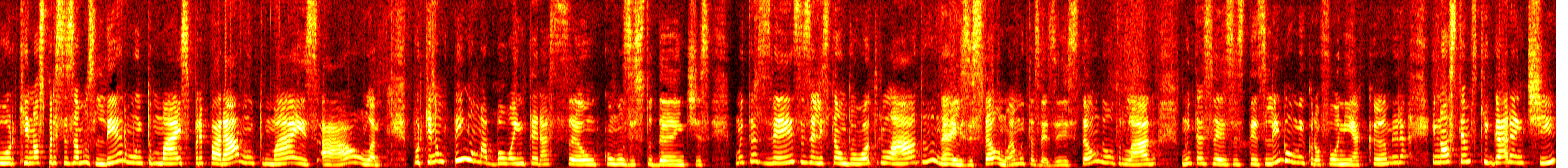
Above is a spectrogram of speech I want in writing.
porque nós precisamos ler muito mais, preparar muito mais a aula, porque não tem uma boa interação com os estudantes. Muitas vezes eles estão do outro lado, né? Eles estão, não é muitas vezes, eles estão do outro lado, muitas vezes desligam o microfone e a câmera, e nós temos que garantir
